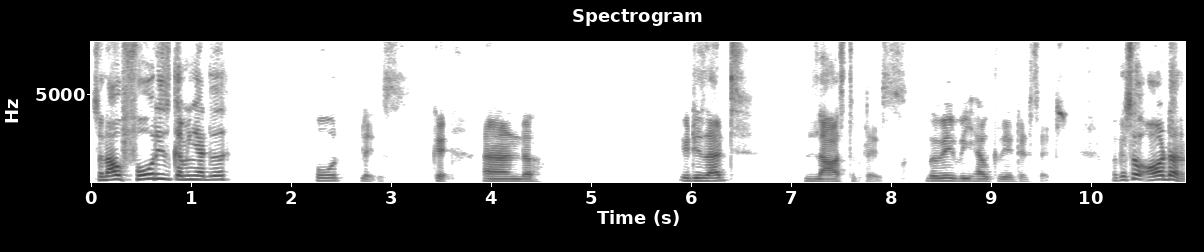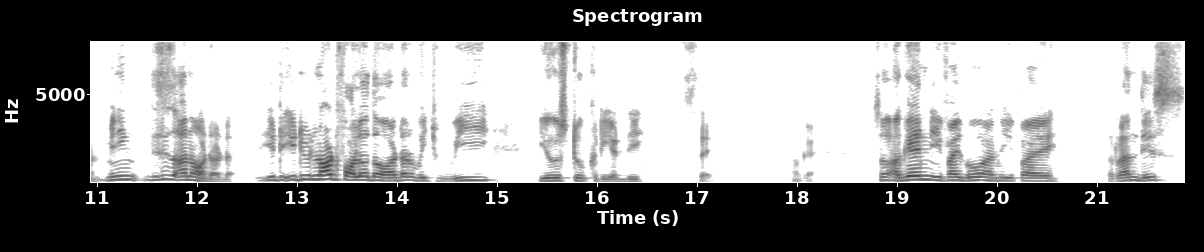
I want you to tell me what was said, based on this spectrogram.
So now four is coming at the fourth place. Okay. And uh, it is at last place, the way we have created sets. Okay. So order, meaning this is unordered. It, it will not follow the order which we use to create the set. Okay. So again, if I go and if I run this,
